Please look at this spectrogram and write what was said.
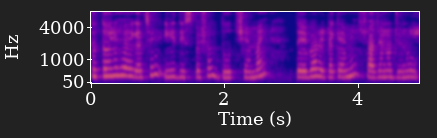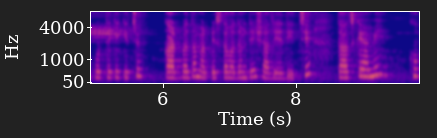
তো তৈরি হয়ে গেছে ঈদ স্পেশাল দুধ সেমাই। তো এবার এটাকে আমি সাজানোর জন্য উপর থেকে কিছু কাঠবাদাম আর পেস্তা বাদাম দিয়ে সাজিয়ে দিচ্ছি। তো আজকে আমি খুব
